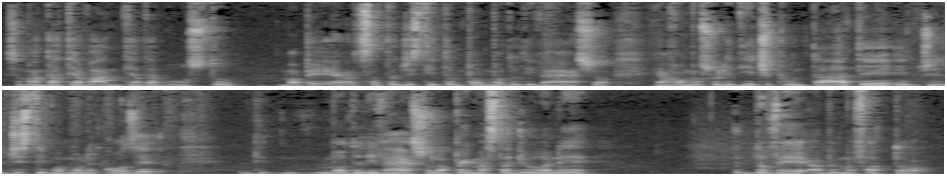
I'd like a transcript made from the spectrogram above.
siamo andati avanti ad agosto vabbè, era stata gestita un po' in modo diverso, eravamo sulle 10 puntate e gestivamo le cose in modo diverso. La prima stagione dove abbiamo fatto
